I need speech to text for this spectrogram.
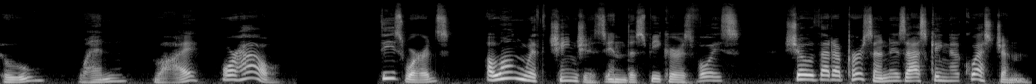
who, when, why, or how. These words, along with changes in the speaker's voice, show that a person is asking a question,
